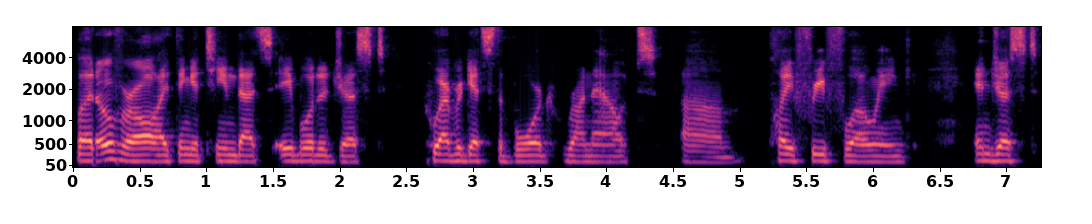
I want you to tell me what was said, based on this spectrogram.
but overall i think a team that's able to just whoever gets the board run out um, play free flowing and just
